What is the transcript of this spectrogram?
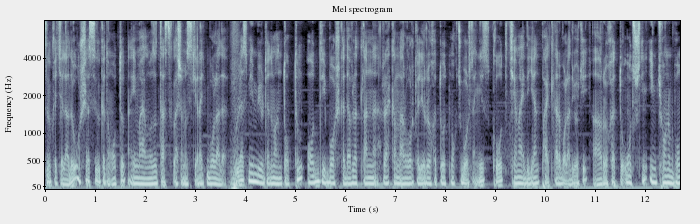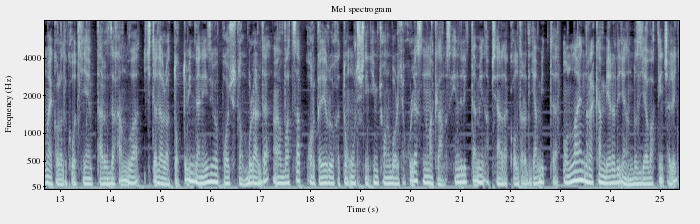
silka keladi. O'sha silkadan o'tib uh, emailimizni tasdiqlashimiz kerak bo'ladi. Xullas men bu yerda nimani topdim. Oddiy boshqa davlatlarni raqamlari orqali ro'yxatdan o'tmoqchi bo'lsangiz kod kelmaydigan paytlar bo'ladi yoki ro'yxatda o'tishning imkoni bo'lmay qoladi. Kod kelgan tarzda ham va ikkita davlat topdim indoneziya va pokiston. Bularda whatsapp orqali ro'yxatdan o'tishning imkoni bor ekan. Xullas nima qilamiz? Endilikda men opsiyada qoldiradigan bitta onlayn raqam beradigan bizga vaqtinchalik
